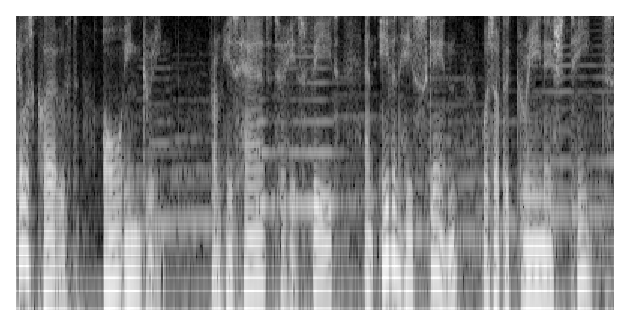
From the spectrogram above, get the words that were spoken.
He was clothed all in green, from his head to his feet, and even his skin was of the greenish tint.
